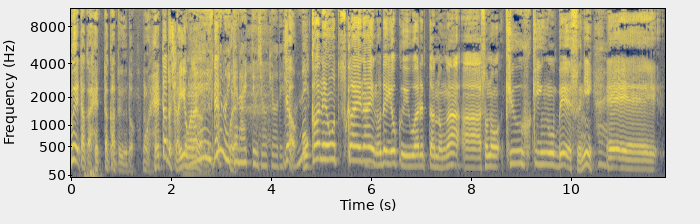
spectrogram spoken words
増えたか減ったかというと、もう減ったとしか言いようがないわけですね。えー、もいけないっていう状況ですよね。じゃあ、お金を使えないのでよく言われたのが、あその給付金をベースに、はい、えー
